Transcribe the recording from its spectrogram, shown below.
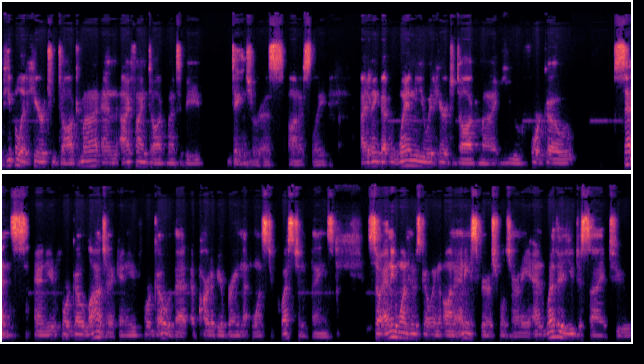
people adhere to dogma, and I find dogma to be dangerous, honestly. I think that when you adhere to dogma, you forego sense and you forego logic and you forego that a part of your brain that wants to question things. So, anyone who's going on any spiritual journey, and whether you decide to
